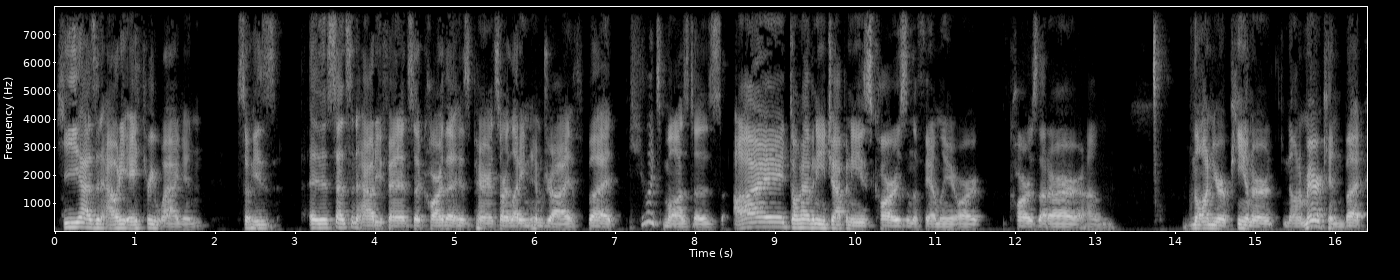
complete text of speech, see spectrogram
he has an Audi A3 wagon, so he's in a sense an Audi fan. It's a car that his parents are letting him drive, but he likes Mazdas. I don't have any Japanese cars in the family or cars that are um, non-European or non-American, but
